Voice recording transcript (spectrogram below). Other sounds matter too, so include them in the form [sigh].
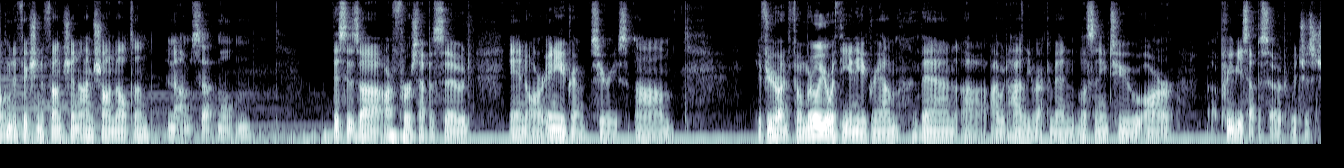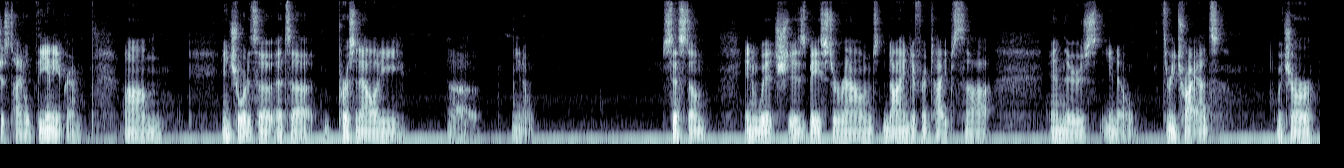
Welcome to Fiction to Function. I'm Sean Melton. And I'm Seth Moulton. This is uh, our first episode in our Enneagram series. Um, if you're unfamiliar with the Enneagram, then uh, I would highly recommend listening to our uh, previous episode, which is just titled "The Enneagram." Um, in short, it's a it's a personality, uh, you know, system in which is based around nine different types, uh, and there's you know three triads, which are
